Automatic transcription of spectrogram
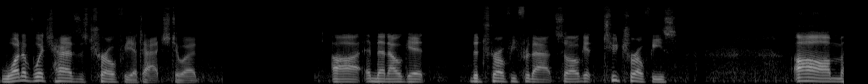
One of which has a trophy attached to it. Uh and then I'll get the trophy for that. So I'll get two trophies. Um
